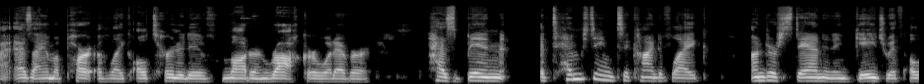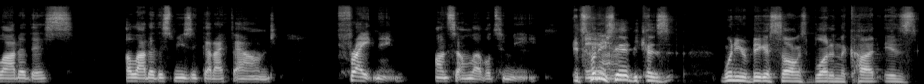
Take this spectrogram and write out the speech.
as I am a part of like alternative modern rock or whatever, has been attempting to kind of like understand and engage with a lot of this a lot of this music that I found frightening on some level to me it's funny you say it because one of your biggest songs, "Blood in the Cut," is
